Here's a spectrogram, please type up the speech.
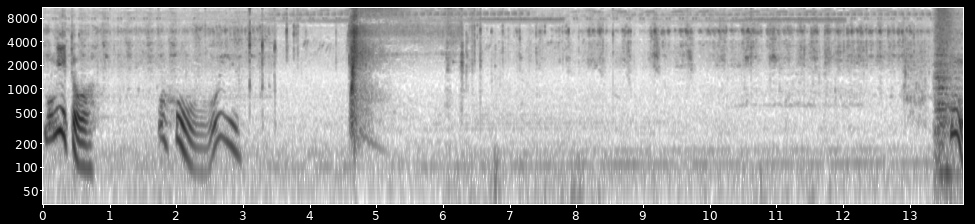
โมมีตัวโอ้โห อืม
